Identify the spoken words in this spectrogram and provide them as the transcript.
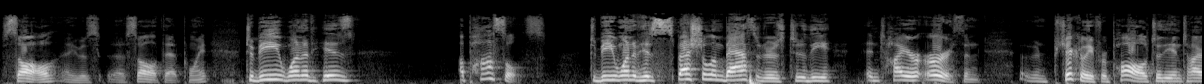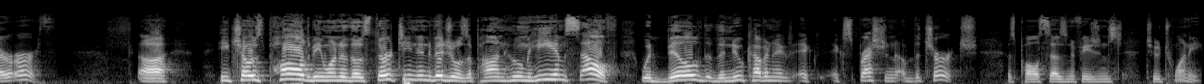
Saul, he was uh, Saul at that point, to be one of his apostles, to be one of his special ambassadors to the entire earth, and, particularly for Paul, to the entire earth. Uh, he chose Paul to be one of those 13 individuals upon whom he himself would build the new covenant ex- expression of the church, as Paul says in Ephesians 2.20.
